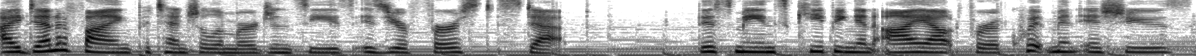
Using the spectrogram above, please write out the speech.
Identifying potential emergencies is your first step. This means keeping an eye out for equipment issues,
